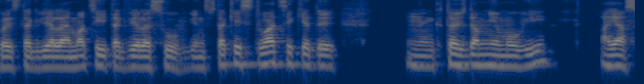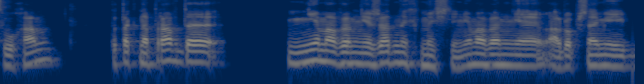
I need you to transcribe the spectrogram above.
bo jest tak wiele emocji i tak wiele słów. Więc w takiej sytuacji, kiedy ktoś do mnie mówi, a ja słucham, to tak naprawdę nie ma we mnie żadnych myśli, nie ma we mnie, albo przynajmniej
